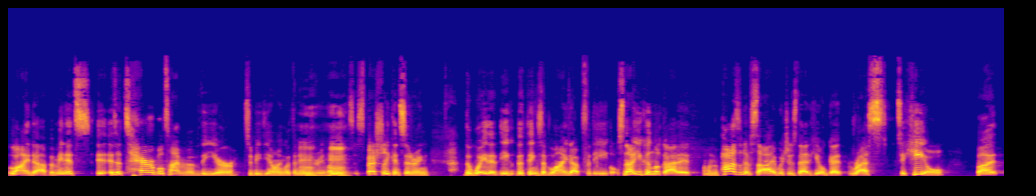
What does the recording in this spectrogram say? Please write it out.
lined up. I mean, it's it's a terrible time of the year to be dealing with an injury mm-hmm. like this, especially considering the way that the, the, things have lined up for the Eagles. Now, you can look at it on the positive side, which is that he'll get rest to heal, but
